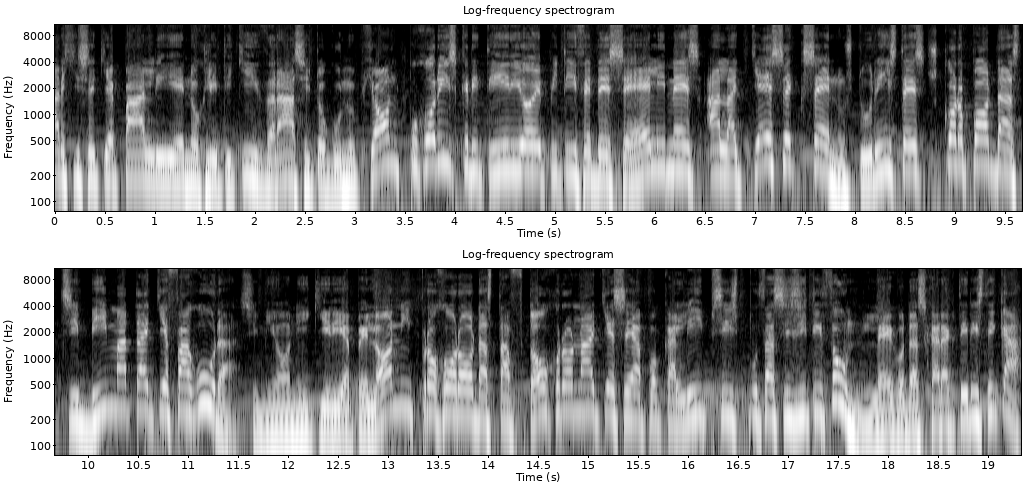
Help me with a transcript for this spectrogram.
άρχισε και πάλι η ενοχλητική δράση των κουνουπιών που χωρίς κριτήριο επιτίθενται σε Έλληνες αλλά και σε ξένους τουρίστες σκορπώντας τσιμπήματα και φαγούρα, σημειώνει η κυρία Πελώνη προχωρώντας ταυτόχρονα και σε αποκαλύψεις που θα συζητηθούν λέγοντας χαρακτηριστικά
